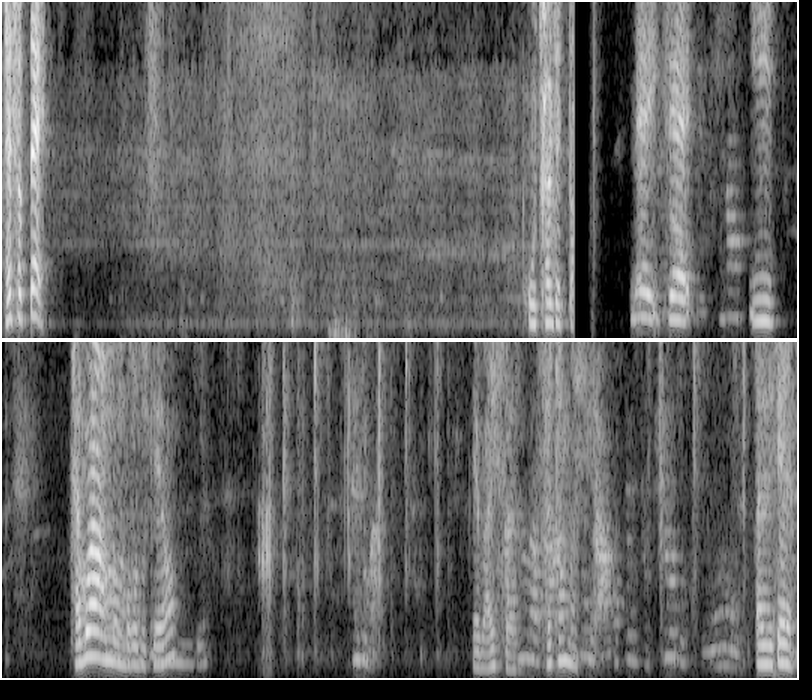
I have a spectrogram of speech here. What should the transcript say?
됐었대. 오, 잘 됐다. 네, 이제 이 달고나 한번 먹어볼게요. 네, 맛있어요. 살짝 맛이에요. 아, 이게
